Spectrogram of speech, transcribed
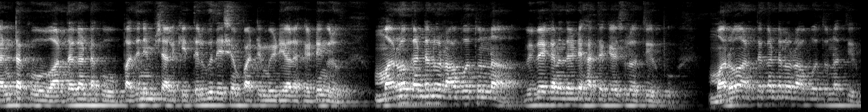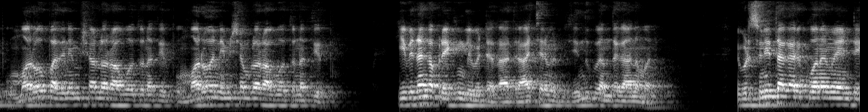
గంటకు అర్ధ గంటకు పది నిమిషాలకి తెలుగుదేశం పార్టీ మీడియాలో హెడ్డింగ్లు మరో గంటలో రాబోతున్న వివేకానంద రెడ్డి హత్య కేసులో తీర్పు మరో అర్ధ గంటలో రాబోతున్న తీర్పు మరో పది నిమిషాల్లో రాబోతున్న తీర్పు మరో నిమిషంలో రాబోతున్న తీర్పు. ఈ విధంగా బ్రేకింగ్లు పెట్టారు. రాత్రి ఆశ్చర్యం అనిపించింది ఎందుకు ఎంతగానం అని? ఇప్పుడు సునీత గారి కోణం ఏంటి?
